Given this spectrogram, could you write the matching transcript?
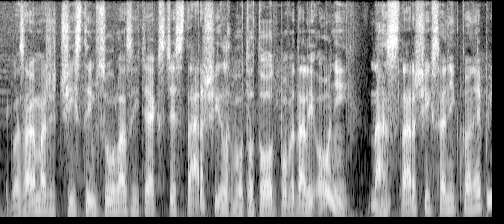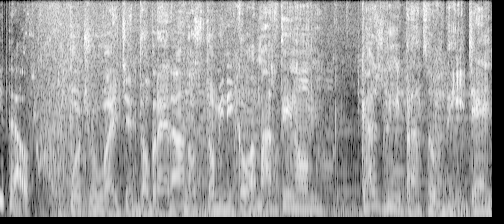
Tak vás zaujíma, že či s tým súhlasíte, ak ste starší, lebo toto odpovedali oni. Na starších sa nikto nepýtal. Počúvajte Dobré ráno s Dominikom a Martinom každý pracovný deň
